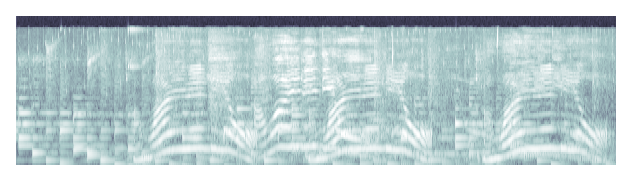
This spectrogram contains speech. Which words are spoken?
甘いレディオ。甘いレディオ。甘いレディオ。甘いレディオ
